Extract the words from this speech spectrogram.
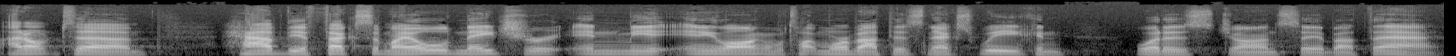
I don't uh, have the effects of my old nature in me any longer. We'll talk more about this next week. And what does John say about that?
